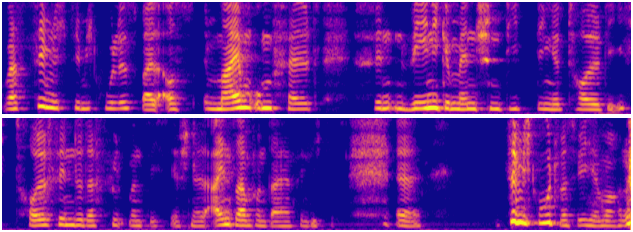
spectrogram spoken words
was ziemlich, ziemlich cool ist, weil aus in meinem Umfeld finden wenige Menschen die Dinge toll, die ich toll finde. Da fühlt man sich sehr schnell einsam. Von daher finde ich das äh, ziemlich gut, was wir hier machen.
